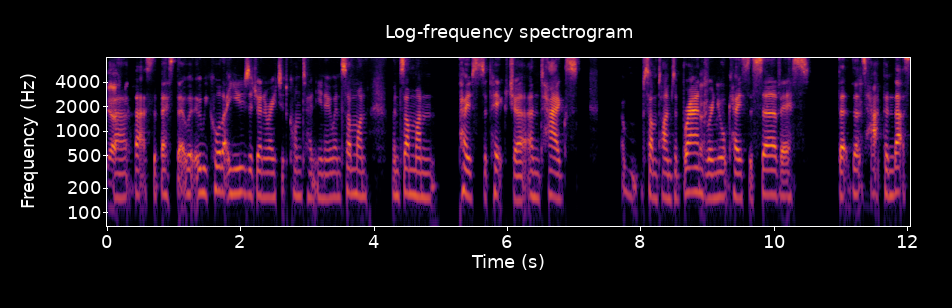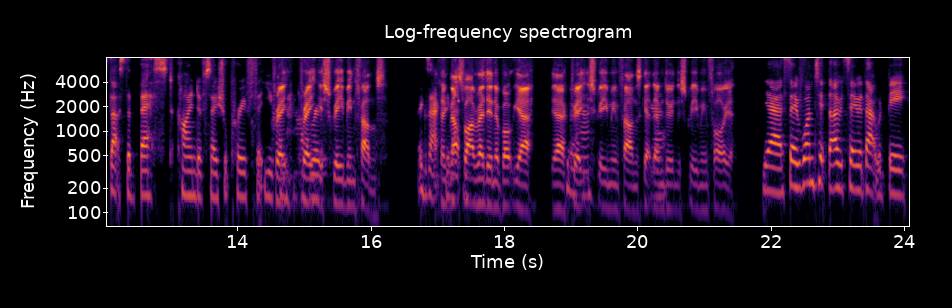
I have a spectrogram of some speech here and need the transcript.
Yeah. uh, that's the best that we call that user generated content you know when someone when someone posts a picture and tags um, sometimes a brand or in your case a service that that's happened that's that's the best kind of social proof that you create create your screaming fans. exactly I think that's what I read in a book. Yeah. Yeah. Create Yeah. your screaming fans, get them doing the screaming for you. Yeah. So one tip that I would say with that would be,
